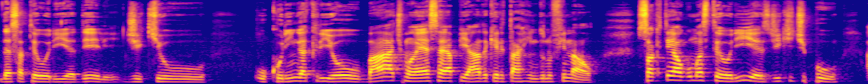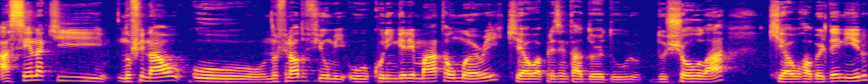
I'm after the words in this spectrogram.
dessa teoria dele de que o o Coringa criou o Batman, essa é a piada que ele tá rindo no final. Só que tem algumas teorias de que tipo, a cena que no final o no final do filme, o Coringa ele mata o Murray, que é o apresentador do, do show lá, que é o Robert De Niro.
